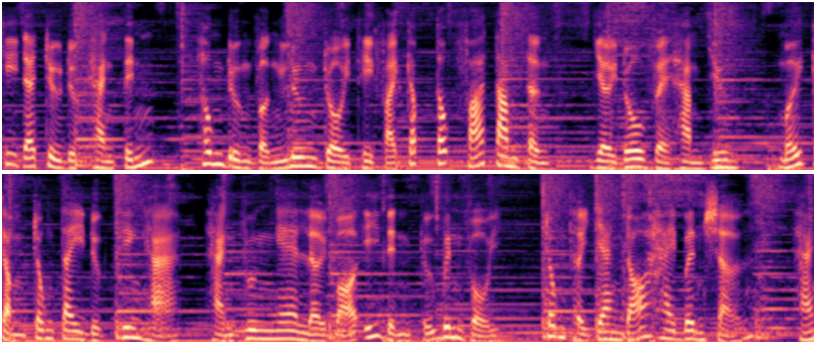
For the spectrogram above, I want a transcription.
Khi đã trừ được hàng tín, thông đường vận lương rồi thì phải cấp tốc phá tam tầng, dời đô về Hàm Dương, mới cầm trong tay được thiên hạ, hạng vương nghe lời bỏ ý định cử binh vội. Trong thời gian đó hai bên sở, Hán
